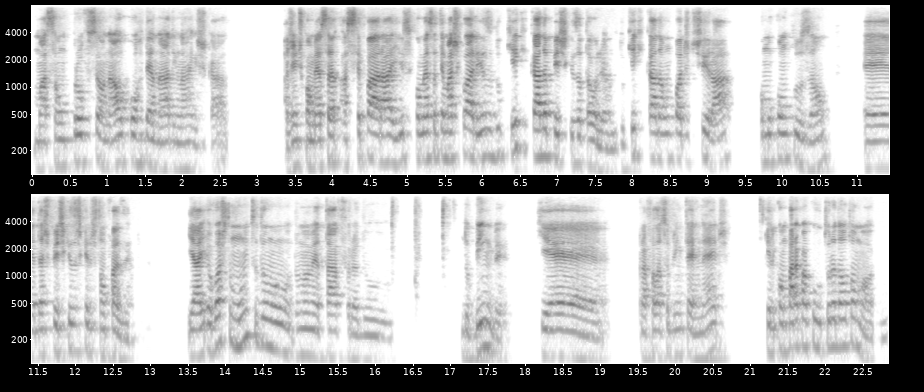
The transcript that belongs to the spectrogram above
uma ação profissional coordenada em larga escala. A gente começa a separar isso, começa a ter mais clareza do que, que cada pesquisa está olhando, do que, que cada um pode tirar como conclusão é, das pesquisas que eles estão fazendo. E aí eu gosto muito do, de uma metáfora do, do Bimber, que é para falar sobre internet, que ele compara com a cultura do automóvel.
